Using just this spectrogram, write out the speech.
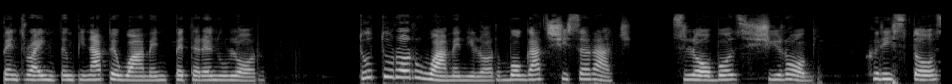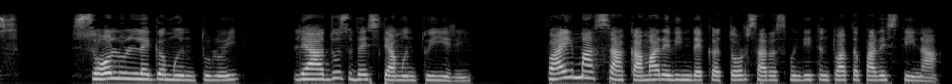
pentru a întâmpina pe oameni pe terenul lor. Tuturor oamenilor, bogați și săraci, slobozi și robi, Hristos, solul legământului, le-a adus vestea mântuirii. Faima sa ca mare vindecător s-a răspândit în toată Palestina.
